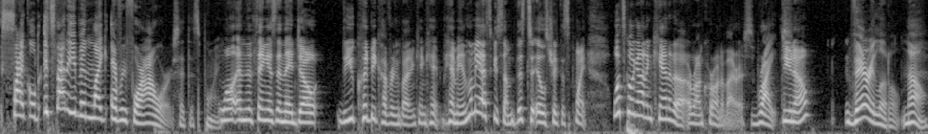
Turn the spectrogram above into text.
cycled. It's not even like every four hours at this point. Well, and the thing is, and they don't. You could be covering Biden campaign. And let me ask you something. This to illustrate this point. What's going on in Canada around coronavirus? Right. Do you know? Very little. No.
